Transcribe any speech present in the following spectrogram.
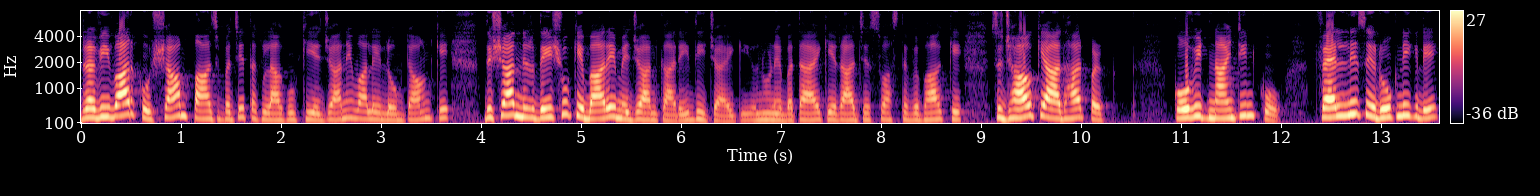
रविवार को शाम पाँच बजे तक लागू किए जाने वाले लॉकडाउन के दिशा निर्देशों के बारे में जानकारी दी जाएगी। उन्होंने बताया कि राज्य स्वास्थ्य विभाग के सुझाव के आधार पर कोविड 19 को फैलने से रोकने के लिए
